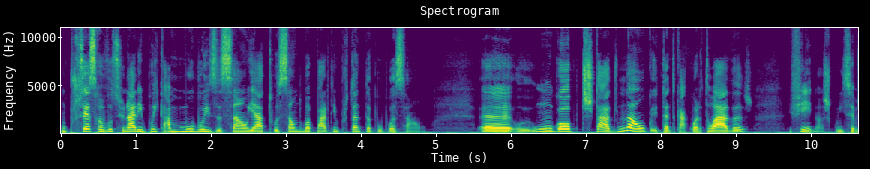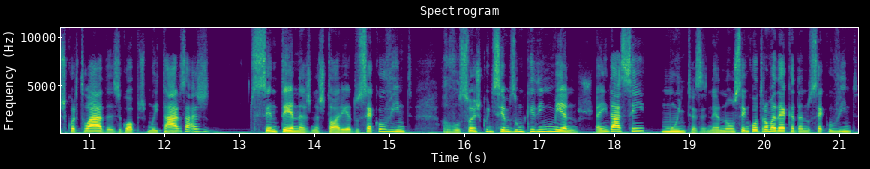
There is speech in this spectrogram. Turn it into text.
Um processo revolucionário implica a mobilização e a atuação de uma parte importante da população. Uh, um golpe de Estado, não, tanto que há quarteladas, enfim, nós conhecemos quarteladas, golpes militares, há centenas na história do século XX. Revoluções conhecemos um bocadinho menos. Ainda assim, muitas. Não se encontra uma década no século XX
